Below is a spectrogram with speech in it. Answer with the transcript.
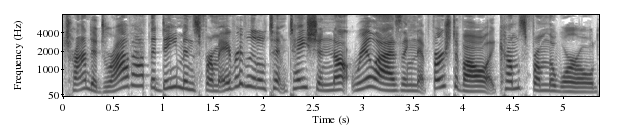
trying to drive out the demons from every little temptation, not realizing that, first of all, it comes from the world,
